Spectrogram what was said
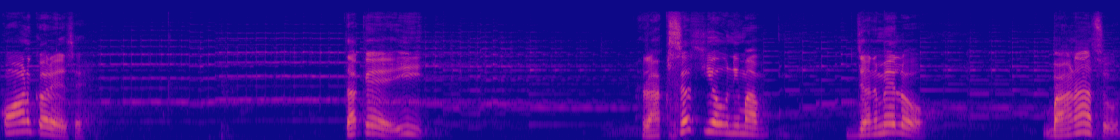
કોણ કરે છે? તકે ઈ રાક્ષસ યવનીમાં જન્મેલો બાણાસુર.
